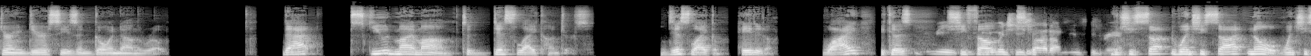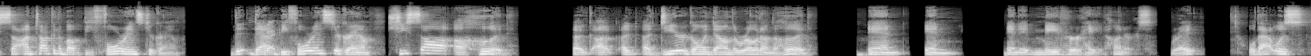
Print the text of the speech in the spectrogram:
during deer season going down the road. That skewed my mom to dislike hunters dislike them hated them why? Because mean- she felt when she, saw it on Instagram. when she saw when she saw it no when she saw i'm talking about before instagram. Th- that Right. before instagram she saw a hood a, a, a deer going down the road on the hood and and and it made her hate hunters right? Well that was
